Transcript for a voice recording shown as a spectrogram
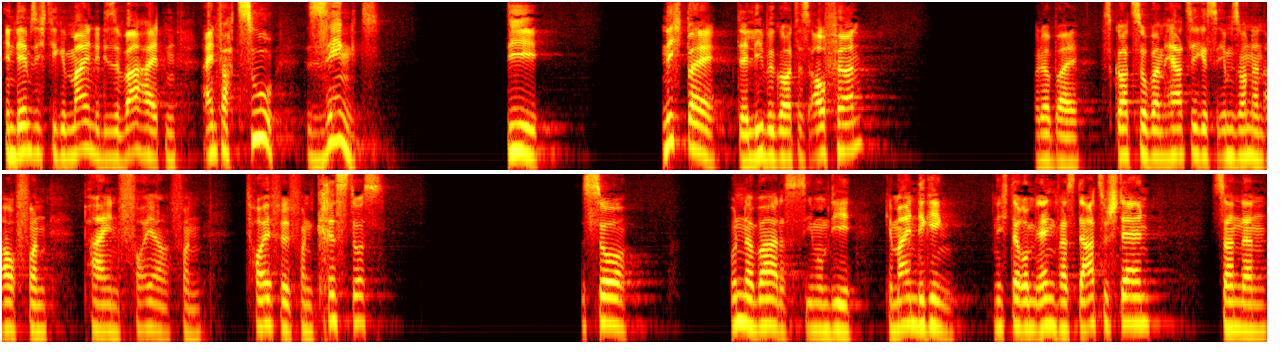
indem sich die Gemeinde diese Wahrheiten einfach zusingt, die nicht bei der Liebe Gottes aufhören oder bei Gott so barmherzig ist eben, sondern auch von Pein, Feuer, von Teufel von Christus. Es ist so wunderbar, dass es ihm um die Gemeinde ging. Nicht darum, irgendwas darzustellen, sondern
